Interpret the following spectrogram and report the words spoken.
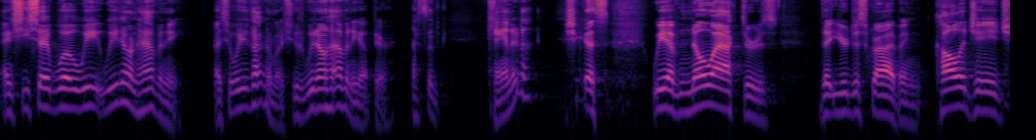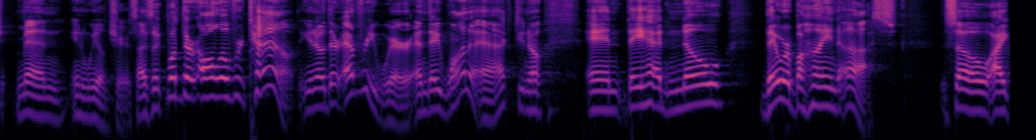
And she said, "Well, we we don't have any." I said, "What are you talking about?" She goes, "We don't have any up here." I said, "Canada?" She goes, We have no actors that you're describing, college age men in wheelchairs. I was like, Well, they're all over town. You know, they're everywhere and they want to act, you know, and they had no, they were behind us. So I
